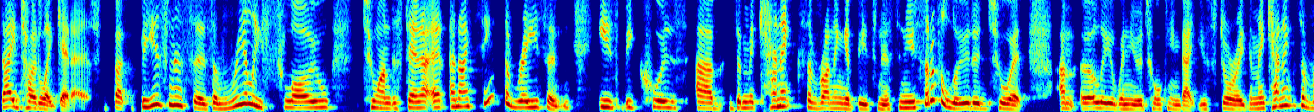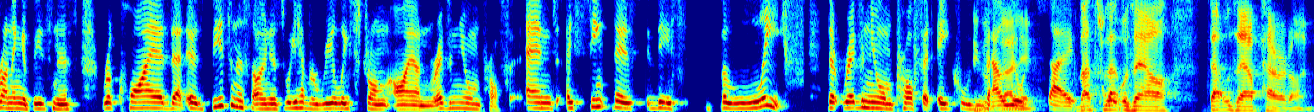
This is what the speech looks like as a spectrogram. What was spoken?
they totally get it, but businesses are really slow to understand it. And, and I think the reason is because um, the mechanics of running a business, and you sort of alluded to it um, earlier when you were talking about your story, the mechanics of running a business require that as business owners, we have a really strong eye on revenue and profit. And I think there's this belief that revenue and profit equals Equals value, value. at sale. That's that was our that was our paradigm.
